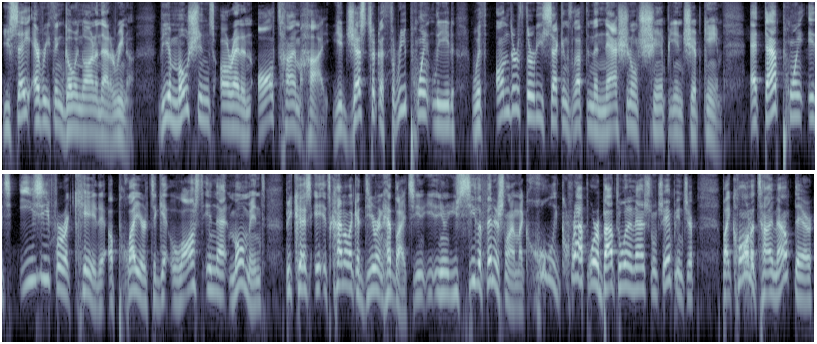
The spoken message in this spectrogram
you say everything going on in that arena. The emotions are at an all time high. You just took a three point lead with under 30 seconds left in the national championship game at that point, it's easy for a kid, a player, to get lost in that moment because it's kind of like a deer in headlights. You, you, know, you see the finish line, like, holy crap, we're about to win a national championship. By calling a timeout there,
